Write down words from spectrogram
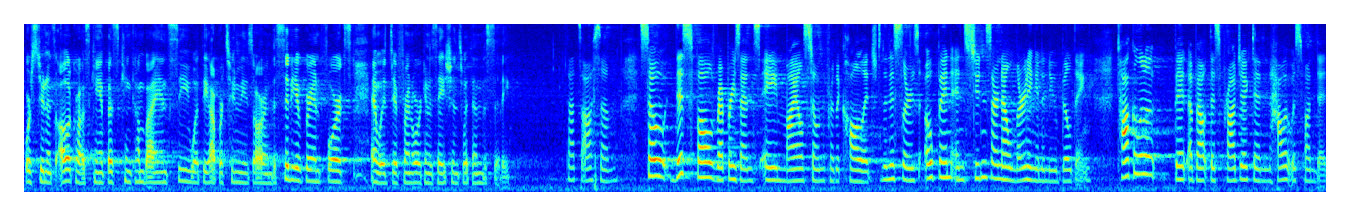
where students all across campus can come by and see what the opportunities are in the City of Grand Forks and with different organizations within the city. That's awesome. So this fall represents a milestone for the college. The Nistler is open and students are now learning in a new building. Talk a little bit about this project and how it was funded.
